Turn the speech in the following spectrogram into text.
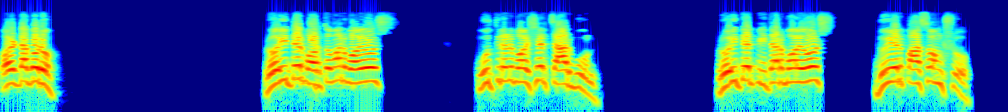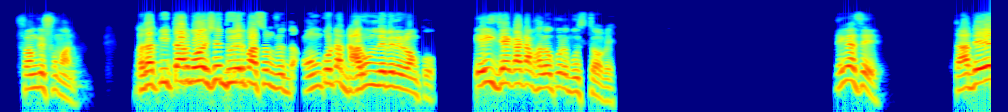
পরেরটা করো। রোহিতের বর্তমান বয়স পুত্রের বয়সের চার গুণ। রোহিতের পিতার বয়স দুইয়ের পাঁচ অংশ সঙ্গে সমান। অর্থাৎ পিতার বয়সে দুইয়ের পাঁচ অংশ। অঙ্কটা দারুণ লেভেলের অঙ্ক। এই জায়গাটা ভালো করে বুঝতে হবে। ঠিক আছে? তাদের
